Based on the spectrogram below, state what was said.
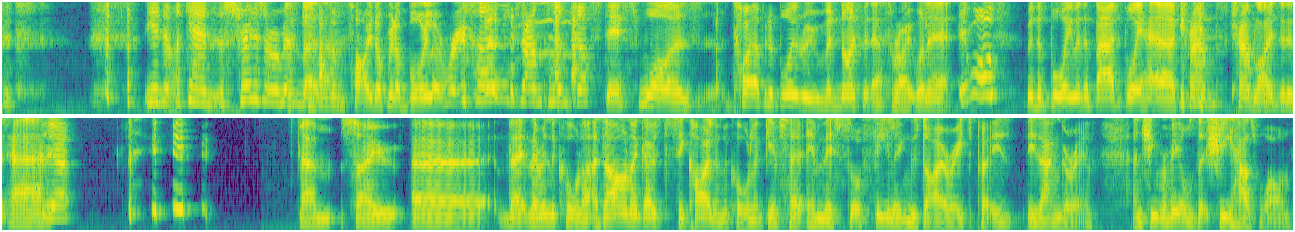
yeah, no, again, the show doesn't remember. have that. them tied up in a boiler room. Her example of justice was tied up in a boiler room with a knife at their throat, wasn't it? it was. With a boy with a bad boy uh, tram tram lines in his hair. Yeah. um. So uh, they're, they're in the cooler. Adana goes to see Kyle in the cooler, gives her him this sort of feelings diary to put his his anger in, and she reveals that she has one.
